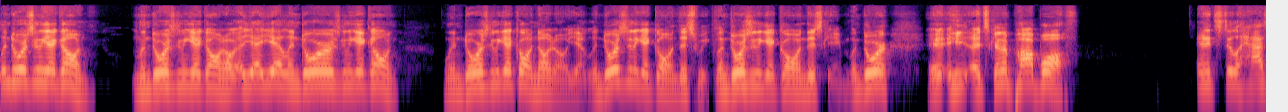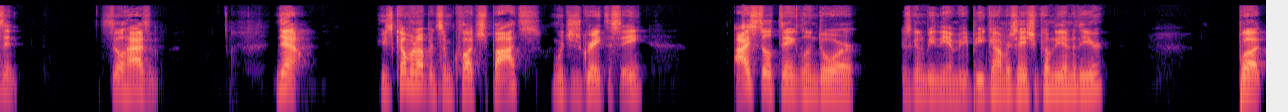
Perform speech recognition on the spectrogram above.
Lindor's going to get going. Lindor's going to get going. Oh, yeah, yeah, Lindor is going to get going. Lindor's going to get going. No, no, yeah. Lindor's going to get going this week. Lindor's going to get going this game. Lindor, it, he, it's going to pop off. And it still hasn't. Still hasn't. Now, he's coming up in some clutch spots, which is great to see. I still think Lindor is going to be in the MVP conversation come the end of the year. But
